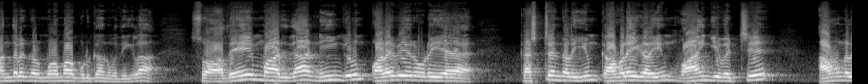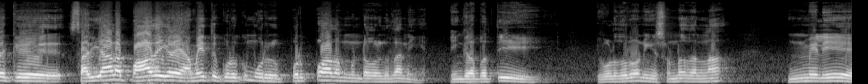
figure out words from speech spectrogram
மந்திரங்கள் மூலமாக கொடுக்காங்க பார்த்தீங்களா? ஸோ அதே மாதிரி தான் நீங்களும் பல பேருடைய கஷ்டங்களையும் கவலைகளையும் வாங்கி வச்சு அவங்களுக்கு சரியான பாதைகளை அமைத்து கொடுக்கும் ஒரு பொற்பாதம் கொண்டவர்கள் தான் நீங்கள் எங்களை பற்றி இவ்வளோ தூரம் நீங்கள் சொன்னதெல்லாம் உண்மையிலேயே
